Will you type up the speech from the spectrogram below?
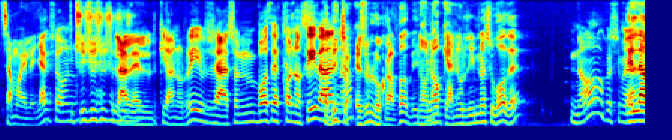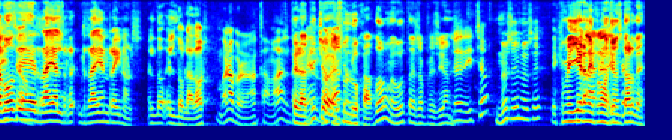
Samuel L. Jackson. Sí, sí, sí, sí, La sí, sí. del Keanu Reeves. O sea, son voces conocidas. Has dicho, ¿no? es un lujazo. No, no, que Anu Reeves no es su voz, ¿eh? No, pues si me Es la voz dicho. de Ryan, Ryan Reynolds, el, do- el doblador. Bueno, pero no está mal. Pero has también, dicho, ¿no? es un lujazo. Me gusta esa expresión. ¿Lo he dicho? No sé, no sé. Es que me llega la Ah, ¿lo he información tarde.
